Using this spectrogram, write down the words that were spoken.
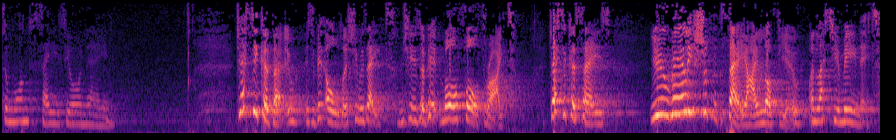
someone says your name? Jessica, though, is a bit older. She was eight, and she's a bit more forthright. Jessica says, you really shouldn't say I love you unless you mean it.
